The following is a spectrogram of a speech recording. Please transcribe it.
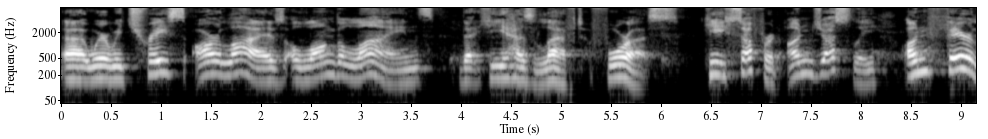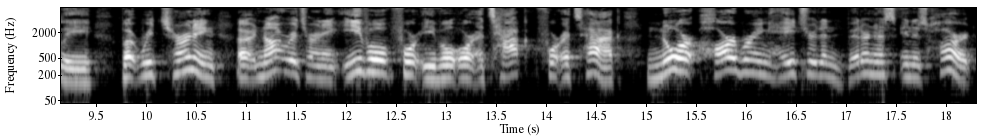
uh, where we trace our lives along the lines that He has left for us. He suffered unjustly, unfairly, but returning, uh, not returning evil for evil or attack for attack, nor harboring hatred and bitterness in his heart,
